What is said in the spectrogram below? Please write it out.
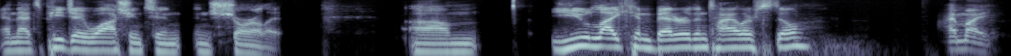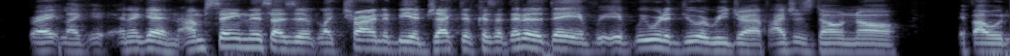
and that's PJ Washington in Charlotte. Um, you like him better than Tyler still? I might, right? Like, and again, I'm saying this as if like trying to be objective because at the end of the day, if we if we were to do a redraft, I just don't know if I would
